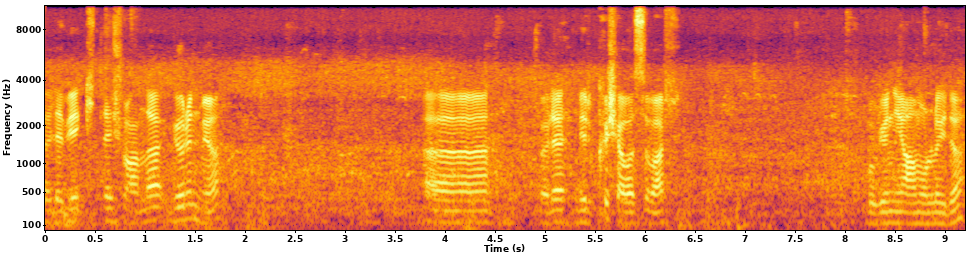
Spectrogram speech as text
Öyle bir kitle şu anda görünmüyor. Ee, böyle bir kış havası var. Bugün yağmurluydu.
